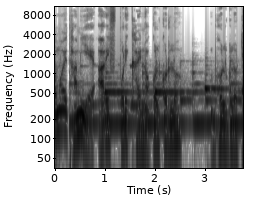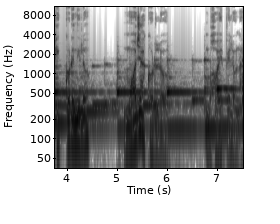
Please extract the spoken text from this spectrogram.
সময় থামিয়ে আরিফ পরীক্ষায় নকল করল, ভুলগুলো ঠিক করে নিল, মজা করল, ভয় পেল না।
